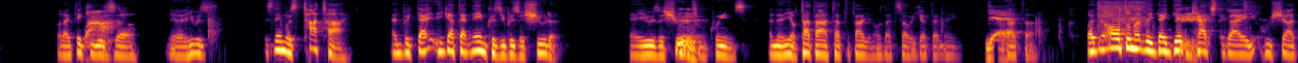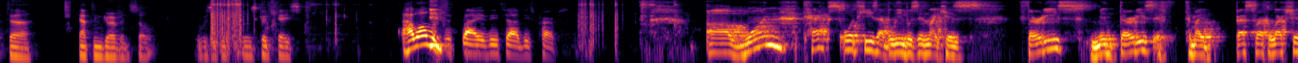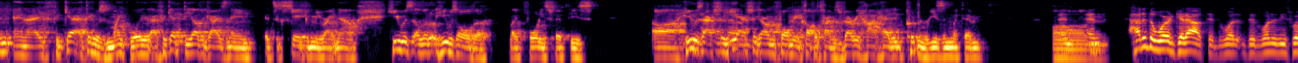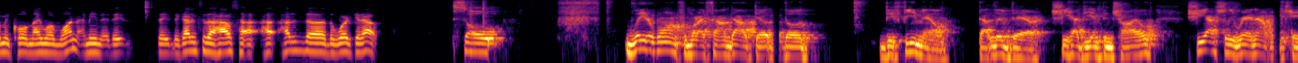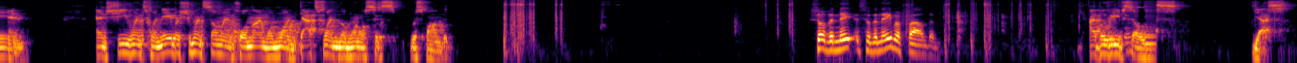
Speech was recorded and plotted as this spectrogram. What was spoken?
but I think wow. he was, uh, yeah, he was. His name was Tata, and but that he got that name because he was a shooter. Yeah, he was a shooter mm. from Queens, and then you know Tata Tata Tata. You know that's how he got that name. Yeah. Tata. But ultimately, they did catch the guy who shot uh, Captain Gervin, so it was a good, it was a good case. How old was this guy? These uh, these perps. Uh, one Tex Ortiz, I believe, was in like his 30s, mid 30s, if to my best recollection. And I forget, I think it was Mike Williams. I forget the other guy's name. It's escaping me right now. He was a little, he was older, like 40s, 50s. Uh, he was actually, he actually got on the phone with me a couple times, very hot headed, couldn't reason with him. And, Um, and how did the word get out? Did what did one of these women call nine one one? I mean, they they they got into the house. How, how, how did the the word get out? So later on, from what I found out, the the the female that lived there, she had the infant child. She actually ran out when he came in, and she went to a neighbor. She went somewhere and called nine one one. That's when the one hundred six responded. So the na- so the neighbor found them. I believe so. Yes. Yes.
